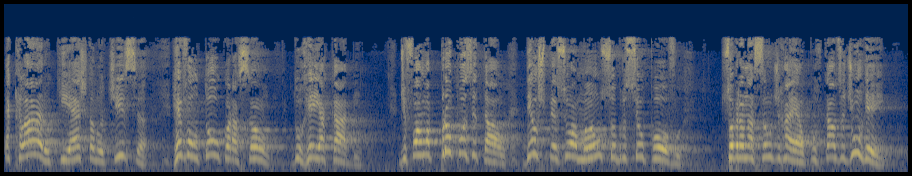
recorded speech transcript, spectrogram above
É claro que esta notícia revoltou o coração do rei Acabe. De forma proposital, Deus pesou a mão sobre o seu povo, sobre a nação de Israel, por causa de um rei,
